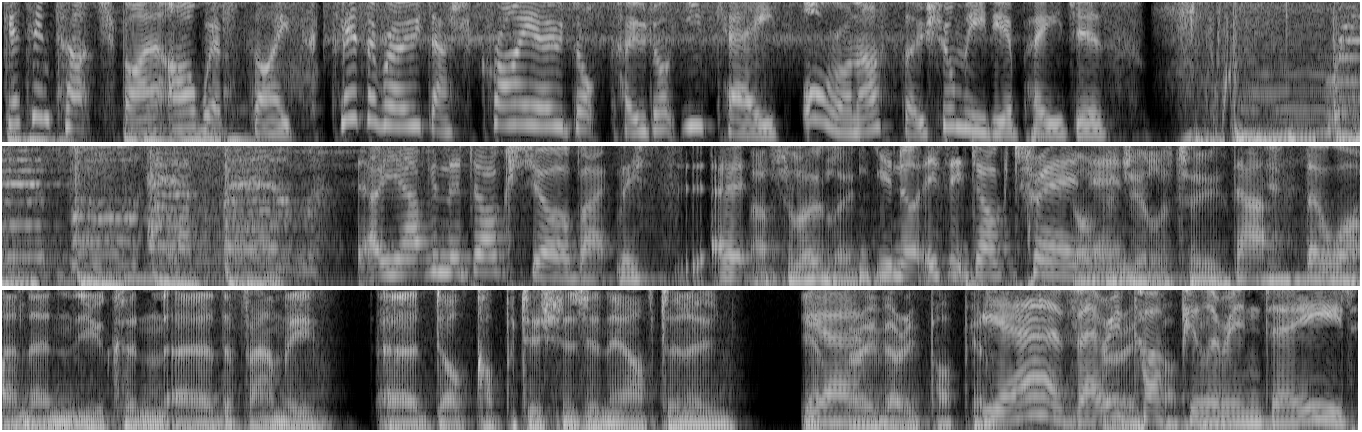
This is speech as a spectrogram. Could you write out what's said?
Get in touch via our website, clitheroe-cryo.co.uk or on our social media pages. Are you having the dog show back this? Uh, Absolutely. You know, is it dog training? Dog agility. That's the one. And then you can, uh, the family uh, dog competitions in the afternoon. Yeah, Yeah. very, very popular. Yeah, very, popular, indeed.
